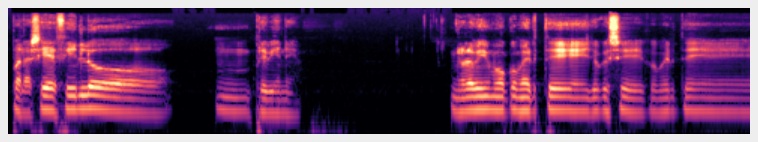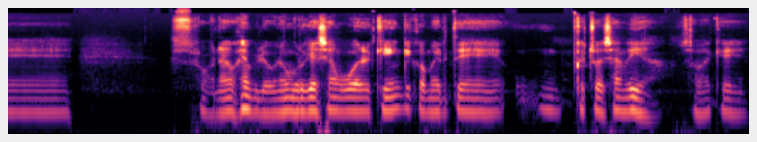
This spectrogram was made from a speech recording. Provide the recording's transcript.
por así decirlo, mm, previene. No lo mismo comerte, yo qué sé, comerte por un ejemplo, una hamburguesa en Burger King que comerte un queso de sandía. ¿Sabes? Que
